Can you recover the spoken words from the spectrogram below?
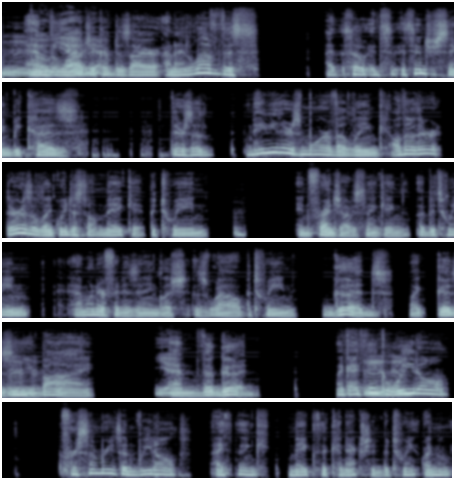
mm, and oh, the yeah, logic yeah. of desire. And I love this. I, so it's it's interesting because there's a maybe there's more of a link, although there there is a link. We just don't make it between. Mm. In French, I was thinking but between. I wonder if it is in English as well. Between goods, like goods that you Mhm. buy, yeah. and the good. Like I think Mhm. we don't, for some reason, we don't. I think make the connection between. I mean,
